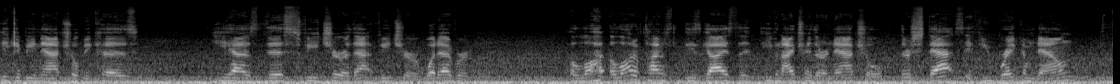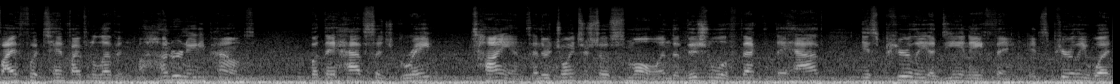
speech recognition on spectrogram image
he could be natural because he has this feature or that feature or whatever a lot a lot of times these guys that even I train that are natural, their stats, if you break them down, five foot 10, five foot 11, 180 pounds, but they have such great tie-ins and their joints are so small and the visual effect that they have is purely a DNA thing. It's purely what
